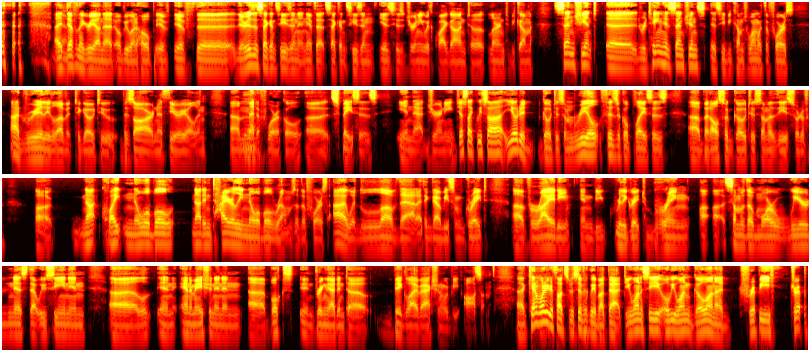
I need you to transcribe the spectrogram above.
I Yeah. definitely agree on that. Obi Wan Hope. If if the there is a second season, and if that second season is his journey with Qui Gon to learn to become sentient, uh, retain his sentience as he becomes one with the Force, I'd really love it to go to bizarre and ethereal and uh, Yeah. metaphorical uh, spaces in that journey. Just like we saw Yoda go to some real physical places, uh, but also go to some of these sort of uh, not quite knowable, not entirely knowable realms of the Force. I would love that. I think that would be some great uh, variety and be really great to bring uh, uh, some of the more weirdness that we've seen in uh, in animation and in uh, books and bring that into big live action would be awesome. Uh, Ken, what are your thoughts specifically about that? Do you want to see Obi Wan go on a trippy trip?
